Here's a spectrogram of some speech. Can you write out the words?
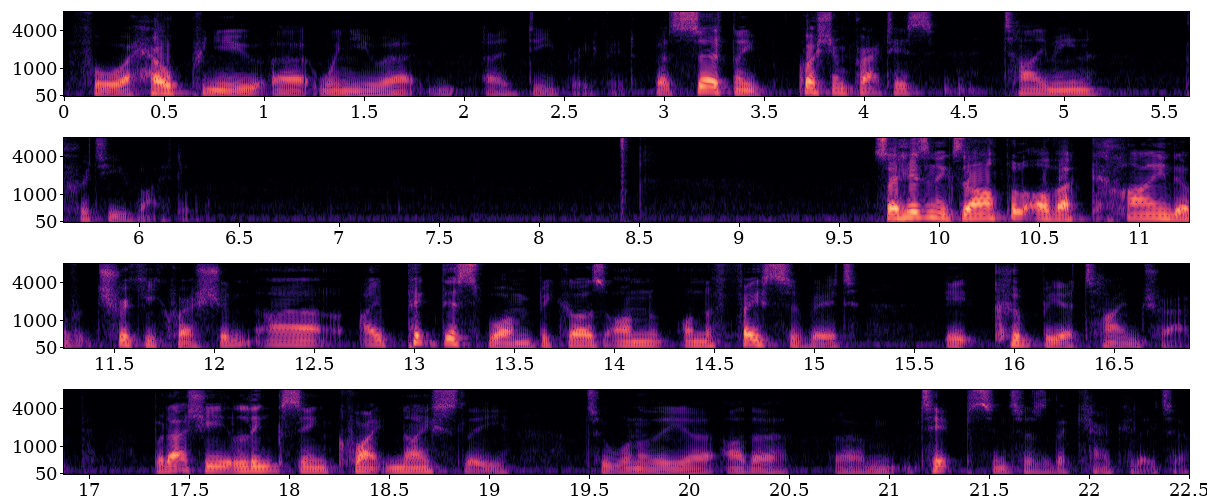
for helping you uh, when you uh, uh, debrief it. But certainly question practice, timing, pretty vital. So here's an example of a kind of tricky question. Uh, I picked this one because on, on the face of it, it could be a time trap. But actually it links in quite nicely to one of the uh, other um, tips in terms of the calculator.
